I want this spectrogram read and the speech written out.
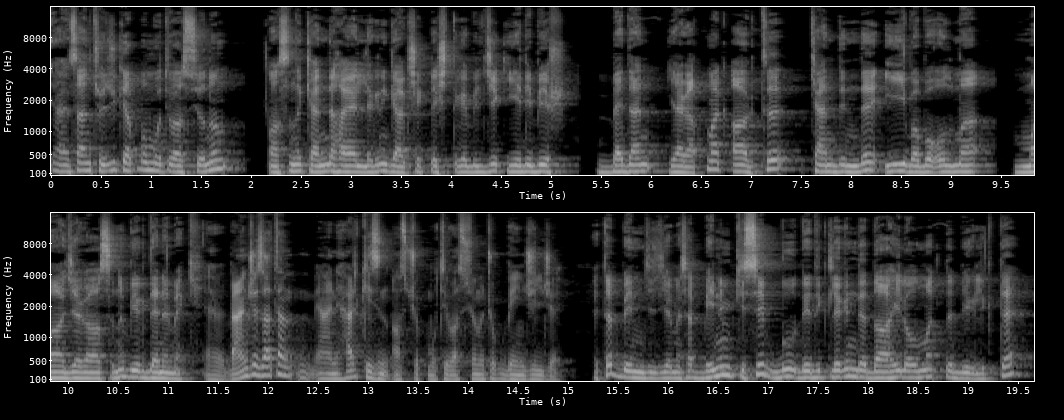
Yani sen çocuk yapma motivasyonun aslında kendi hayallerini gerçekleştirebilecek yeni bir beden yaratmak artı kendinde iyi baba olma macerasını bir denemek. Evet, bence zaten yani herkesin az çok motivasyonu çok bencilce. E tabi bencilce mesela benimkisi bu dediklerin de dahil olmakla birlikte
